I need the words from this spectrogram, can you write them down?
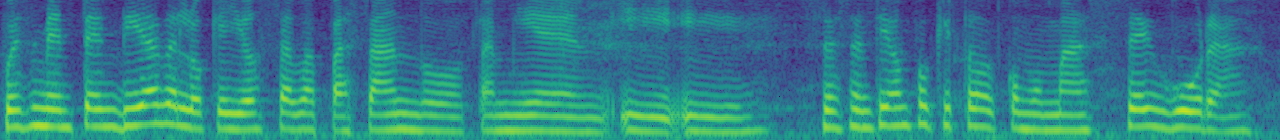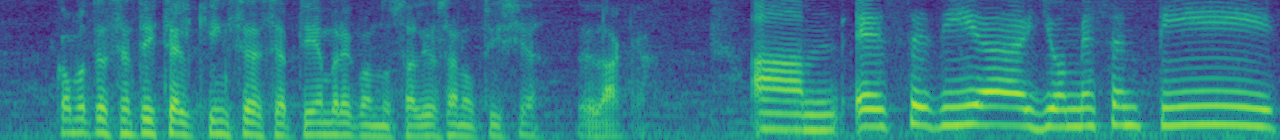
pues me entendía de lo que yo estaba pasando también y, se sentía un poquito como más segura. ¿Cómo te sentiste el 15 de septiembre cuando salió esa noticia de DACA? ese día yo me sentí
